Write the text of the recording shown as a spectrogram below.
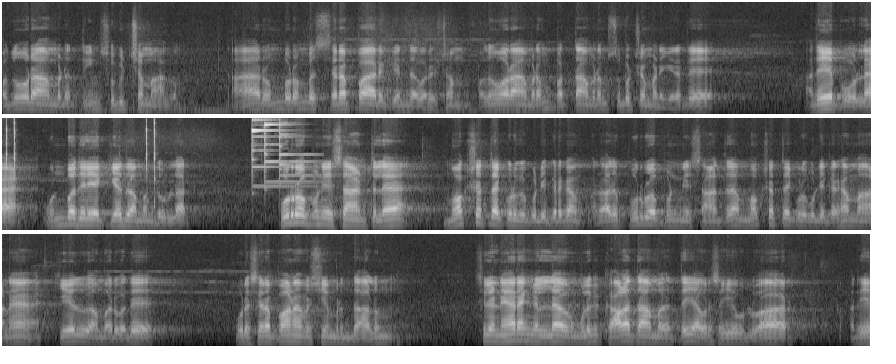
பதினோராம் இடத்தையும் சுபிட்சமாகும். ரொம்ப ரொம்ப சிறப்பாக இருக்குது இந்த வருஷம். பதினோராம் இடம் பத்தாம் இடம் சுபிட்சம் அடைகிறது. அதே போல் ஒன்பதிலே கேது அமர்ந்துள்ளார். பூர்வ புண்ணிய ஸ்தானத்தில் மோட்சத்தை கொடுக்கக்கூடிய கிரகம் அதாவது பூர்வ புண்ணிய ஸ்தானத்தில் மோட்சத்தை கொடுக்கக்கூடிய கிரகமான கேது அமர்வது ஒரு சிறப்பான விஷயம் இருந்தாலும் சில நேரங்களில் உங்களுக்கு காலதாமதத்தை அவர் செய்ய விடுவார். அதே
